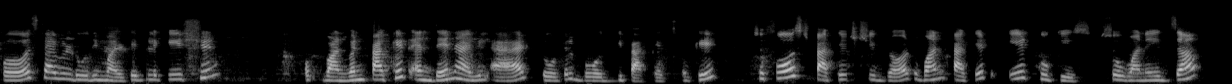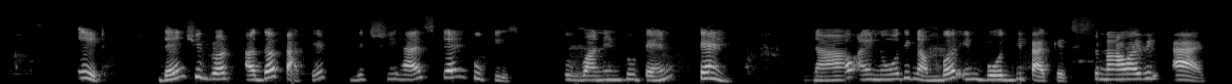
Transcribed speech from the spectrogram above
First, I will do the multiplication of one one packet and then I will add total both the packets. Okay. So first packet she brought one packet, eight cookies. So one eight uh, eight. Then she brought other packet which she has 10 cookies. So 1 into 10, 10. Now I know the number in both the packets. So now I will add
